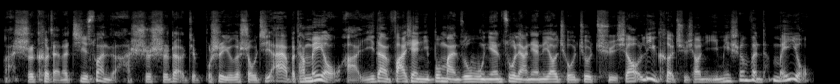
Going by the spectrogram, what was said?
啊，时刻在那计算着啊，实时的就不是有个手机 app，它没有啊。一旦发现你不满足五年住两年的要求，就取消，立刻取消你移民身份，它没有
